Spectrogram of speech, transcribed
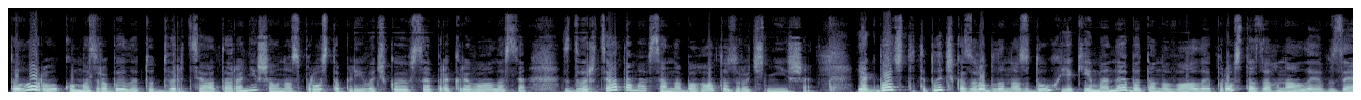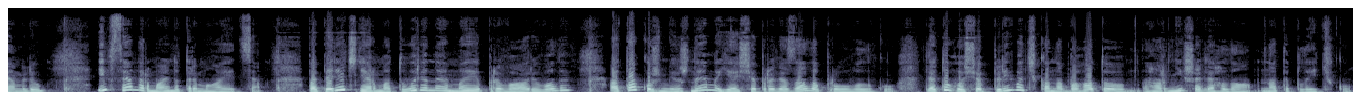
Того року ми зробили тут дверцята. Раніше у нас просто плівочкою все прикривалося. З дверцятами все набагато зручніше. Як бачите, тепличка зроблена з дух, який ми не бетонували, просто загнали в землю і все нормально тримається. Папірічні арматурини ми приварювали, а також між ними я ще прив'язала проволоку, для того, щоб плівочка набагато гарніше лягла на тепличку.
